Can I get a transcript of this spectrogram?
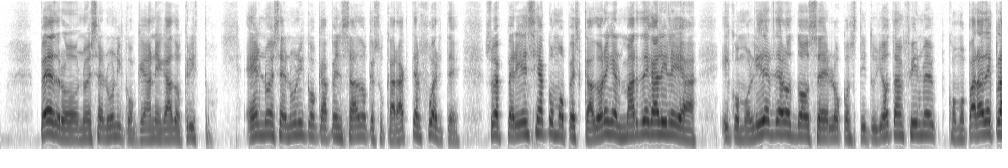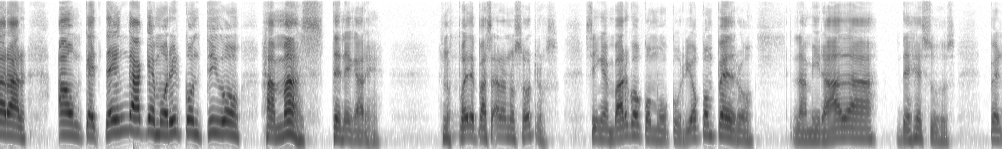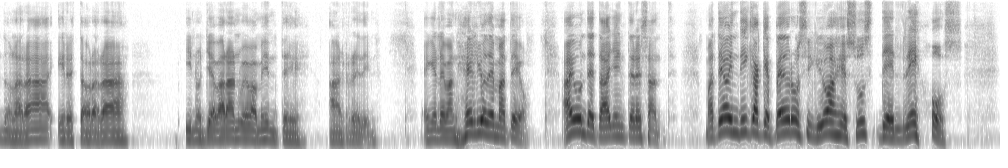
Pedro no es el único que ha negado a Cristo. Él no es el único que ha pensado que su carácter fuerte, su experiencia como pescador en el mar de Galilea y como líder de los doce lo constituyó tan firme como para declarar, aunque tenga que morir contigo, jamás te negaré. Nos puede pasar a nosotros. Sin embargo, como ocurrió con Pedro, la mirada de Jesús perdonará y restaurará y nos llevará nuevamente al redil. En el Evangelio de Mateo hay un detalle interesante. Mateo indica que Pedro siguió a Jesús de lejos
